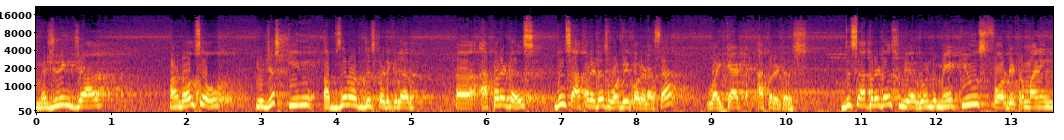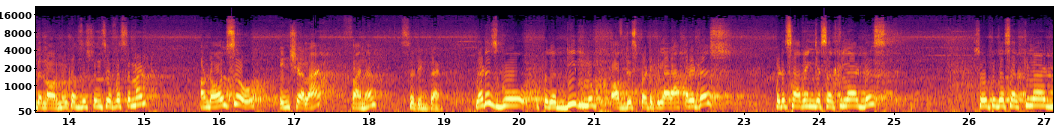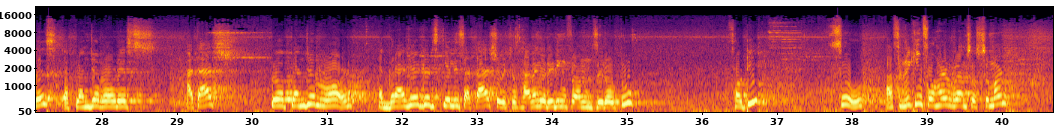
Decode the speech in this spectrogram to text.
measuring jar and also you just keen observe this particular uh, apparatus. This apparatus what we call it as a Vicat apparatus. This apparatus we are going to make use for determining the normal consistency of a cement and also initial and final setting time. Let us go to the deep look of this particular apparatus. It is having a circular disc. So to the circular disc a plunger rod is attached. To a plunger rod a graduated scale is attached which is having a reading from 0 to 40. So after taking 400 grams of cement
